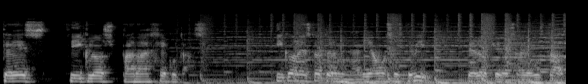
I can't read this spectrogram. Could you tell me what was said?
tres ciclos para ejecutarse. Y con esto terminaríamos este vídeo. Espero que os haya gustado.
